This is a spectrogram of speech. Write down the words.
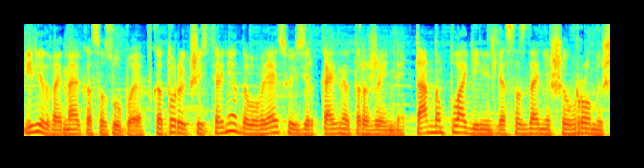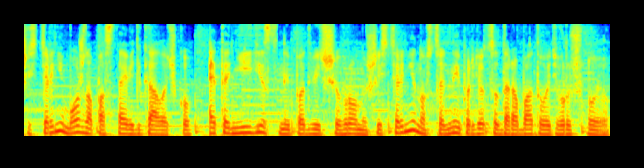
или двойная косозубая, в которой к шестерне добавляется зеркальное отражение. В данном плагине для создания шевронной шестерни можно поставить галочку. Это не единственный подвид шевронной шестерни, но остальные придется дорабатывать вручную.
